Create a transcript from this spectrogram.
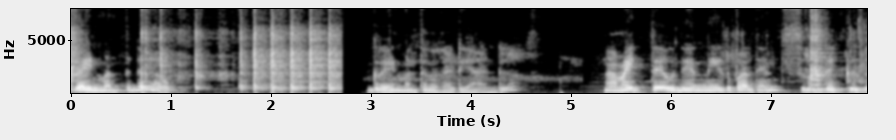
ಗ್ರೈಂಡ್ ಮಂತುಂಡ ಯಾವು ಗ್ರೈಂಡ್ ಮಂತನ ರೆಡಿ ಆಂಡ್ ನಮ ಇತ್ತೆ ಒಂಜಿ ನೀರು ಪಾಡ್ದೇನು ಸುರು ದೆಕ್ಕಗ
